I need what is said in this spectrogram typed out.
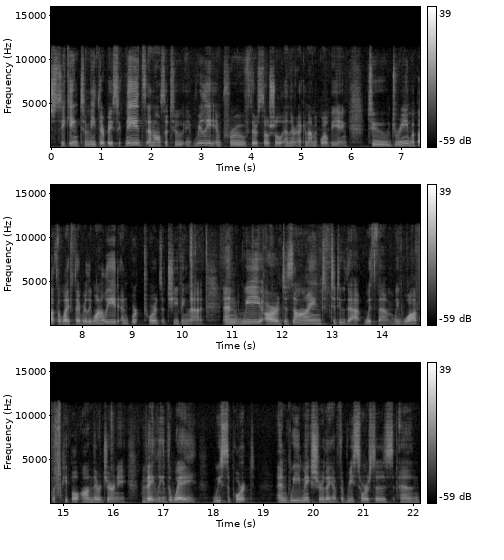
seeking to meet their basic needs and also to really improve their social and their economic well-being, to dream about the life they really want to lead and work towards achieving that. And we are designed to do that with them. We walk with people on their journey. They lead the way, we support, and we make sure they have the resources and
